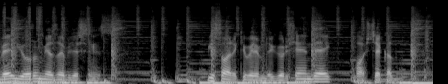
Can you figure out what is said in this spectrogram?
ve yorum yazabilirsiniz. Bir sonraki bölümde görüşene dek hoşçakalın.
